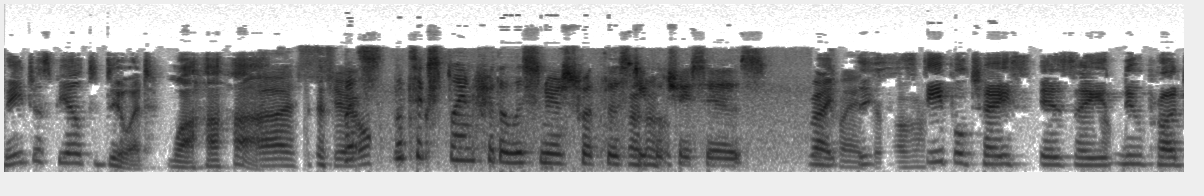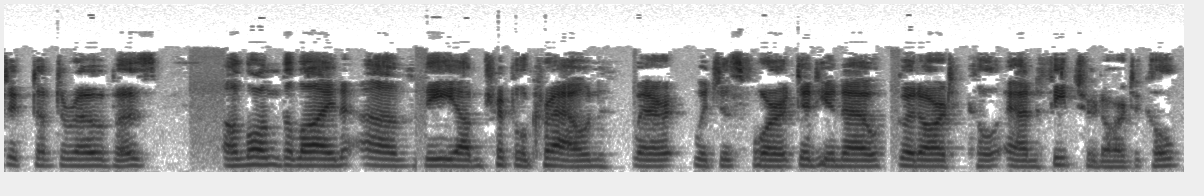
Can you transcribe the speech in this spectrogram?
may just be able to do it. Wahaha. Uh, Stu. Let's let's explain for the listeners what the steeplechase is. right. The it, Durova. steeplechase is a new project of Durova's along the line of the um, Triple Crown, where which is for Did You Know, Good Article, and Featured Article.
